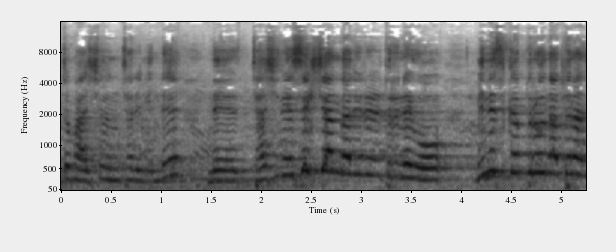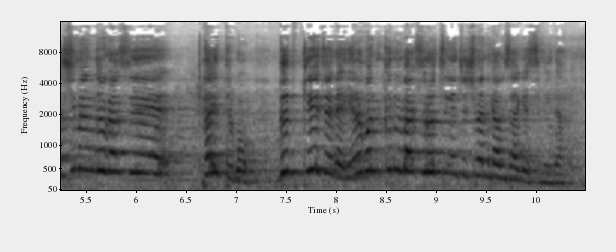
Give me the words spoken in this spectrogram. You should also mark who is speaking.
Speaker 1: 좀 아쉬운 차림인데 네 자신의 섹시한 다리를 드러내고 미니스커트로 나타난 심현주 가수의 타이틀곡 늦기 전에 여러분 큰 박수로 청해 주시면 감사하겠습니다.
